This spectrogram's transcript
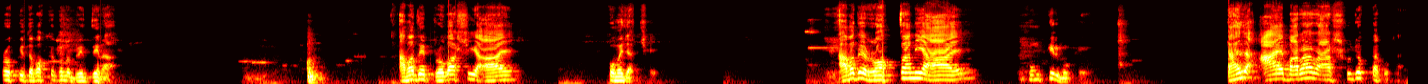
প্রকৃতপক্ষে কোনো বৃদ্ধি না। আমাদের প্রবাসী আয় কমে যাচ্ছে। আমাদের রপ্তানি আয় হুমকির মুখে। তাহলে আয় বাড়ার আর সুযোগটা কোথায়?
